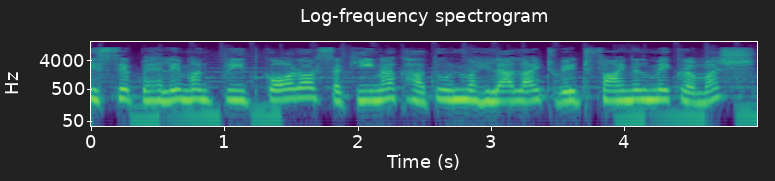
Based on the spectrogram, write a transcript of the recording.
इससे पहले मनप्रीत कौर और सकीना खातून महिला लाइट वेट फाइनल में क्रमश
